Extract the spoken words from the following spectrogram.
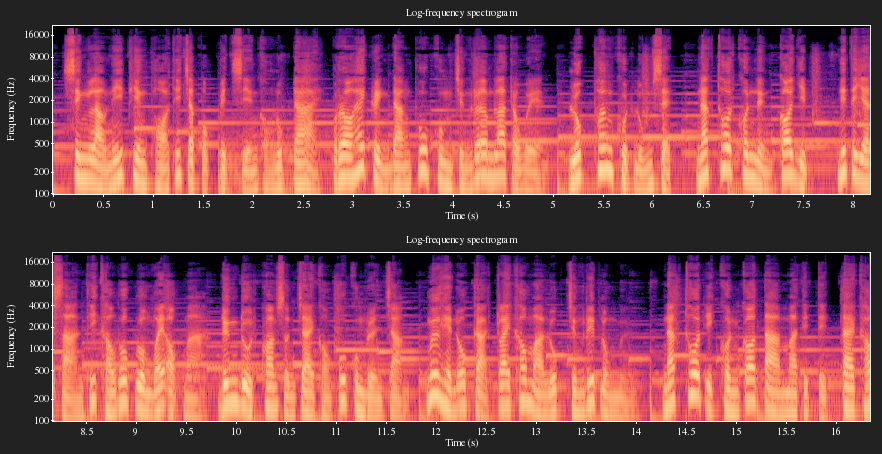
ำ สิ่งเหล่านี้เพียงพอที่จะปกปิดเสียงของลุกได้ รอให้กริ่งดังผู้คุมจึงเริ่มลาดตระเวน ลุกเพิ่งขุดหลุมเสร็จ นักโทษคนหนึ่งก็หยิบ นิตยสารที่เขารวบรวมไว้ออกมา ดึงดูดความสนใจของผู้คุมเรือนจำเมื่อเห็นโอกาสใกล้เข้ามาลุกจึงรีบลงมือนักโทษอีกคนก็ตามมาติดๆ แต่เขา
